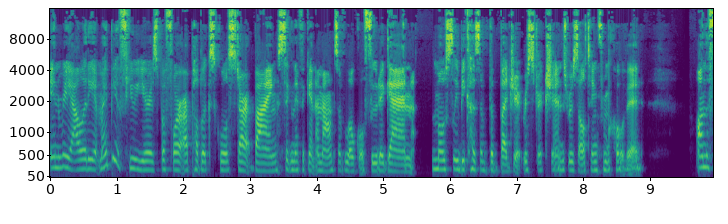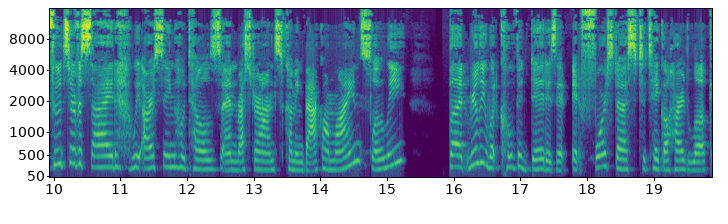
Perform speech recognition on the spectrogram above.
in reality, it might be a few years before our public schools start buying significant amounts of local food again, mostly because of the budget restrictions resulting from COVID. On the food service side, we are seeing hotels and restaurants coming back online slowly. But really, what COVID did is it, it forced us to take a hard look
